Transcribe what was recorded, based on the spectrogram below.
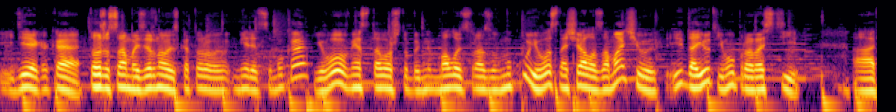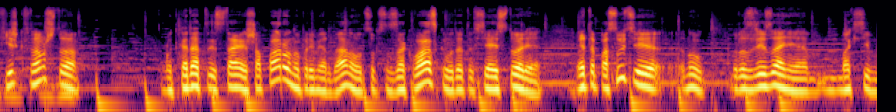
Идея какая? То же самое зерно, из которого мерится мука, его вместо того, чтобы молоть сразу в муку, его сначала замачивают и дают ему прорасти. А фишка в том, что вот когда ты ставишь опару, например, да, ну вот, собственно, закваска, вот эта вся история, это, по сути, ну, разрезание, Максим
